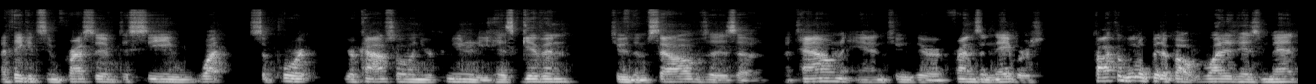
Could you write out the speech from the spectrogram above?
I think it's impressive to see what support your council and your community has given to themselves as a a town and to their friends and neighbors. Talk a little bit about what it has meant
